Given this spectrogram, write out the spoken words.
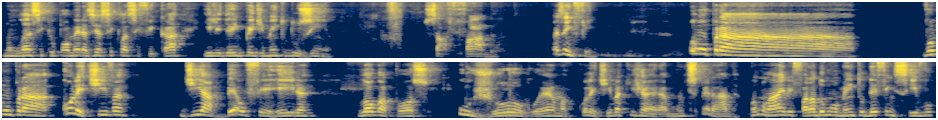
Num lance que o Palmeiras ia se classificar e ele deu impedimento do Zinho. Safado. Mas enfim. Vamos para Vamos para coletiva de Abel Ferreira, logo após o jogo. É uma coletiva que já era muito esperada. Vamos lá, ele fala do momento defensivo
